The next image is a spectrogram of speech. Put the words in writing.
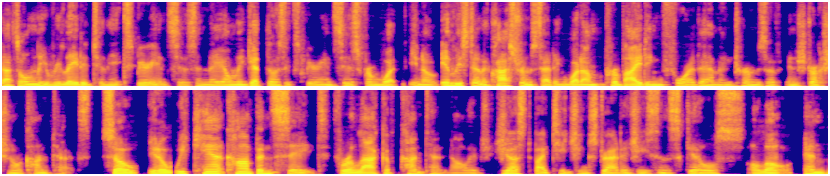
That's only related to the experiences and they only get those experiences from what, you know, at least in a classroom setting, what I'm providing for them in terms of instructional context. So, you know, we can't compensate for a lack of content knowledge just by teaching strategies and skills alone. And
